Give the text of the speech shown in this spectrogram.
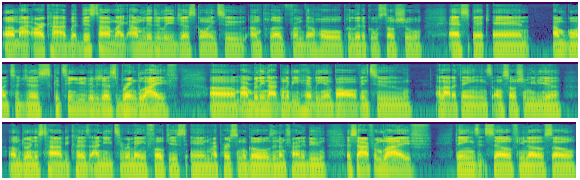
um, I archive. But this time, like I'm literally just going to unplug from the whole political, social aspect, and I'm going to just continue to just bring life. Um, I'm really not going to be heavily involved into a lot of things on social media um, during this time because I need to remain focused in my personal goals and I'm trying to do aside from life things itself, you know. So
